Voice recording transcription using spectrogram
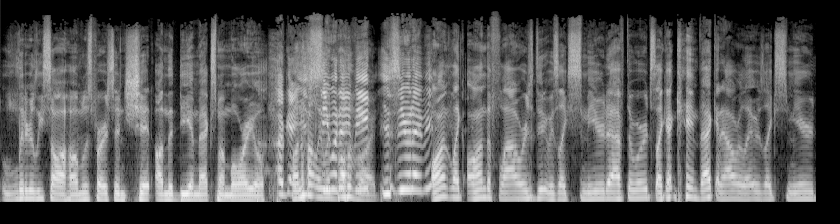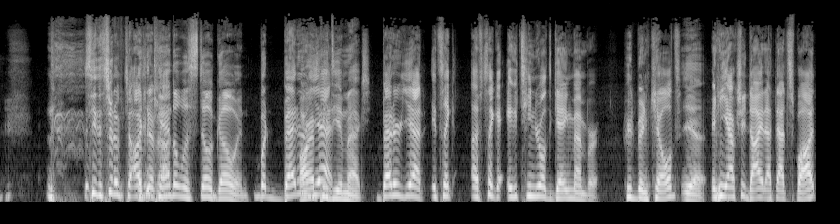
literally saw a homeless person shit on the DMX memorial Okay, you see Hollywood what I mean? You see what I mean? on like on the flowers, dude. It was like smeared afterwards. Like I came back an hour later, it was like smeared. see, that's what I'm But talking the about. The candle was still going. but better R.I.P. yet, DMX. better yet, it's like it's like an 18 year old gang member who'd been killed, Yeah. and he actually died at that spot.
